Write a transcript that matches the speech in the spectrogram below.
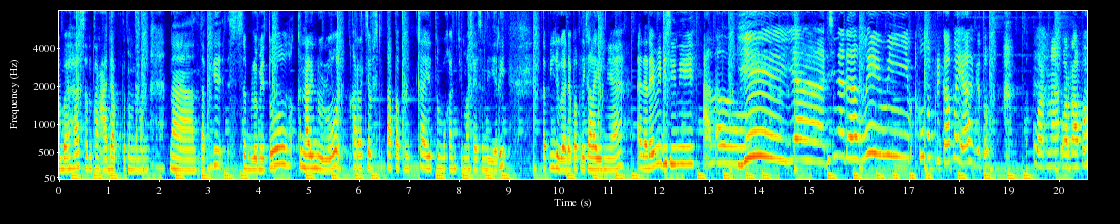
ngebahas tentang adab, teman-teman. Nah, tapi sebelum itu kenalin dulu karena cerita paprika itu bukan cuma saya sendiri, tapi juga ada paprika lainnya. Ada Remi di sini. Halo. Yeay, ya di sini ada Limi. Aku paprika apa ya gitu? Aku warna Warna apa?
